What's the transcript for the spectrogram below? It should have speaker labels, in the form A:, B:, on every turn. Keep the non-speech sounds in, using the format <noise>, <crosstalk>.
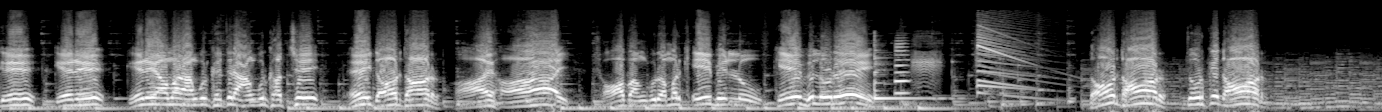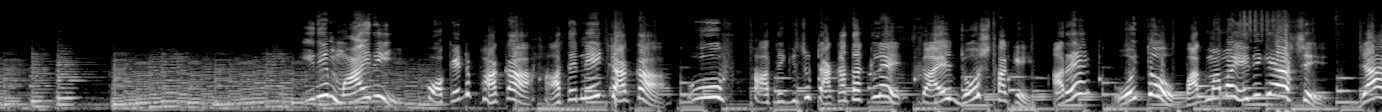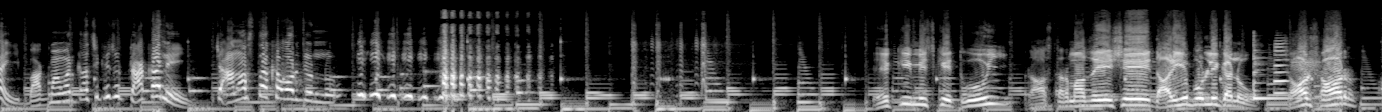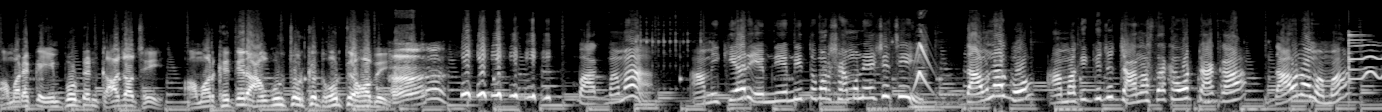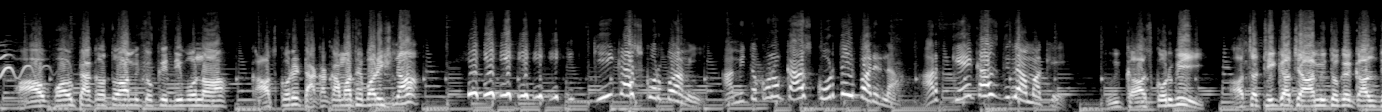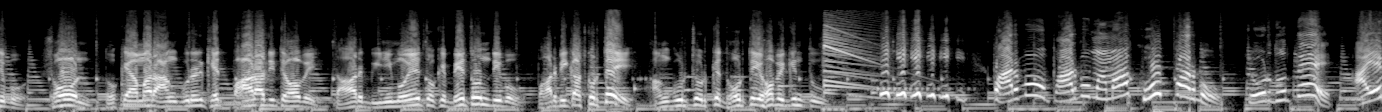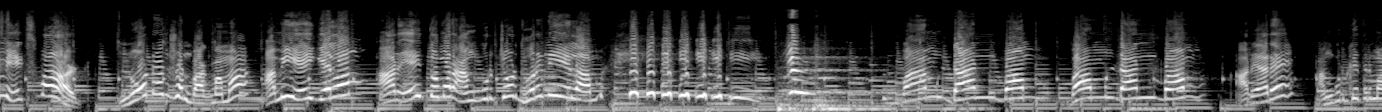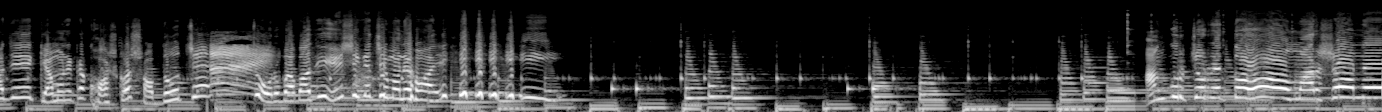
A: কে কে রে কে রে আমার আঙ্গুর ক্ষেতের আঙ্গুর খাচ্ছে? এই ধর ধর। হায় হায়। সব আঙ্গুর আমার খেয়ে ফেলল খেয়ে ফেলল রে। ধর ধর, চোরকে ধর।
B: ইরে মাইরি, পকেট ফাঁকা, হাতে নেই টাকা। উফ, হাতে কিছু টাকা থাকলে গায়ে জোশ থাকে। আরে, ওই তো, বাগমামা এদিকে আসে। যাই, বাগমামার কাছে কিছু টাকা নেই। চা নাস্তা খাওয়ার জন্য।
A: একই মিসকে তুই রাস্তার মাঝে এসে দাঁড়িয়ে পড়লি কেন? সর সর আমার একটা ইম্পর্টেন্ট কাজ আছে। আমার ক্ষেতের আঙ্গুর চোরকে ধরতে হবে।
B: বাগমামা আমি কি আর এমনি এমনি তোমার সামনে এসেছি? দাও না গো আমাকে কিছু চা নাস্তা খাওয়ার টাকা। দাও না মামা।
A: ফাও ফাও টাকা তো আমি তোকে দিব না। কাজ করে টাকা কামাতে পারিস না? <laughs>
B: কি কাজ করব আমি? আমি তো কোনো কাজ করতেই পারি না। আর কে কাজ দিবে আমাকে?
A: তুই কাজ করবি? আচ্ছা ঠিক আছে আমি তোকে কাজ দিব। শোন তোকে আমার আঙ্গুরের ক্ষেত পাহারা দিতে হবে। তার বিনিময়ে তোকে বেতন দিব। পারবি কাজ করতে? আঙ্গুর চোরকে ধরতেই হবে কিন্তু। <laughs>
B: পারব পারব মামা খুব পারব। চোর ধরতে I am expert no tension বাঘ মামা। আমি এই গেলাম, আর এই তোমার আঙ্গুর চোর ধরে নিয়ে এলাম। বাম, ডান, বাম বাম, ডান, বাম। আরে আরে, আঙ্গুর ক্ষেতের মাঝে কেমন একটা খসখস শব্দ হচ্ছে। চোর বাবাজি এসে গেছে মনে হয়। আঙ্গুর চোরে তো মারশনে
